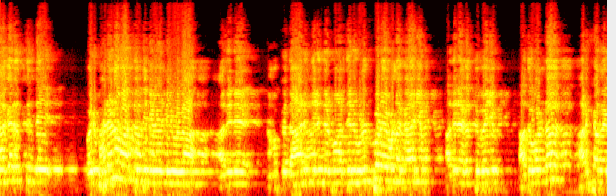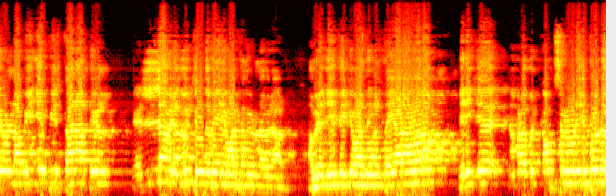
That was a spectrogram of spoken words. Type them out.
നഗരത്തിന്റെ ഒരു ഭരണമാറ്റത്തിന് വേണ്ടിയുള്ള അതിന് നമുക്ക് ദാരിദ്ര്യ നിർമ്മാർജനം ഉൾപ്പെടെയുള്ള കാര്യം അതിനകത്ത് വരും. അതുകൊണ്ട് അർഹതയുള്ള ബി ജെ പി സ്ഥാനാർത്ഥികൾ എല്ലാവരും നൂറ്റിയൊന്ന് പേരും അർഹതയുള്ളവരാണ് അവരെ ജയിപ്പിക്കുവാൻ നിങ്ങൾ തയ്യാറാവണം. എനിക്ക് നമ്മുടെ മുൻ കൗൺസിലറോട് ഇരിപ്പുണ്ട്.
